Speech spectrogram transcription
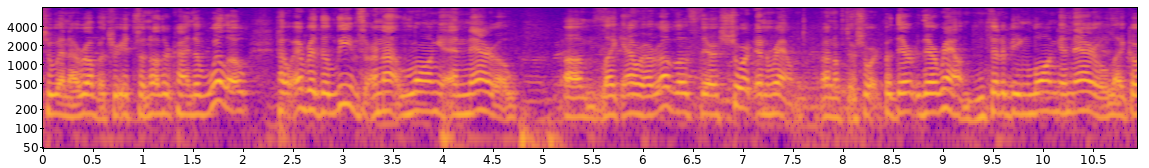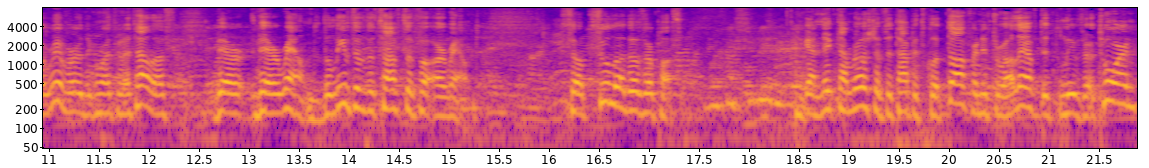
To an arava tree, it's another kind of willow. However, the leaves are not long and narrow. Um, like our aravos, they're short and round. I don't know if they're short, but they're they're round. Instead of being long and narrow like a river, the Gemara is going to tell us they're they're round. The leaves of the tzaftzfa are round. So psula, those are possible. Again, niktam rosh, if the top is clipped off, or nitra left, the leaves are torn.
